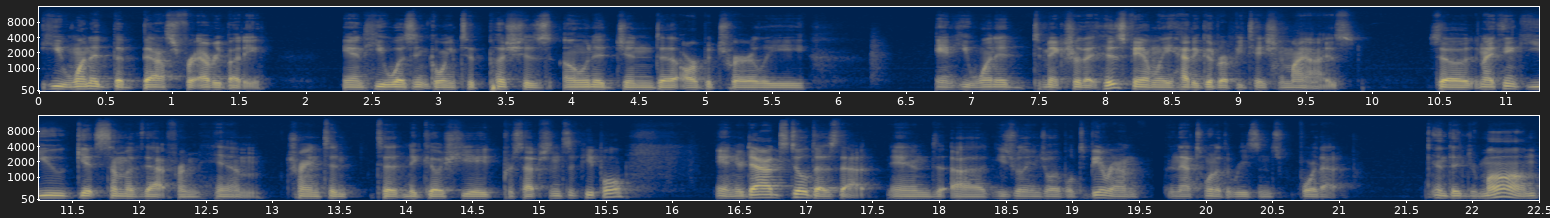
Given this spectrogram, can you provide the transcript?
he wanted the best for everybody, and he wasn't going to push his own agenda arbitrarily. And he wanted to make sure that his family had a good reputation in my eyes. So, and I think you get some of that from him, trying to to negotiate perceptions of people. And your dad still does that, and uh, he's really enjoyable to be around, and that's one of the reasons for that. And then your mom,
